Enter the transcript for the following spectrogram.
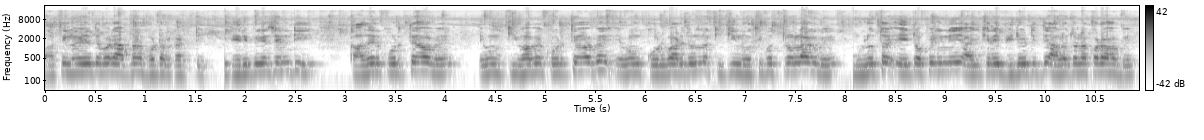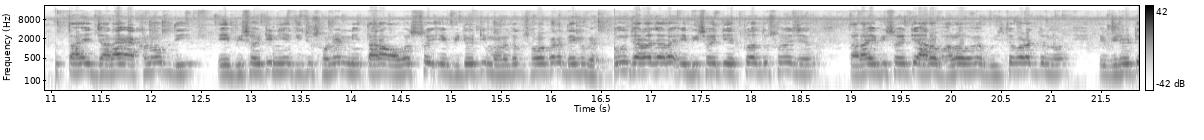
বাতিল হয়ে যেতে পারে আপনার ভোটার কার্ডটি। ভেরিফিকেশনটি কাদের করতে হবে এবং কীভাবে করতে হবে এবং করবার জন্য কি কি নথিপত্র লাগবে, মূলত এই টপিক নিয়ে আজকের এই ভিডিওটিতে আলোচনা করা হবে। তাই যারা এখনও অবধি এই বিষয়টি নিয়ে কিছু শোনেননি, তারা অবশ্যই এই ভিডিওটি মনোযোগ সহকারে দেখবেন এবং যারা যারা এই বিষয়টি একটু আধটু শুনেছেন, তারা এই বিষয়টি আরও ভালোভাবে বুঝতে পারার জন্য এই ভিডিওটি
